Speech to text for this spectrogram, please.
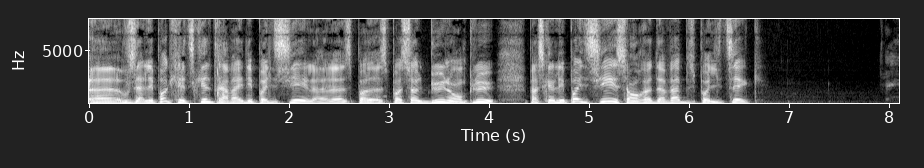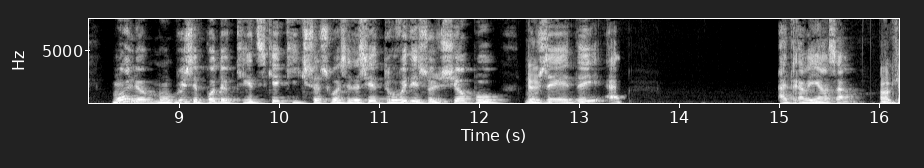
euh, vous allez pas critiquer le travail des policiers, là. là c'est pas, c'est pas ça le but non plus. Parce que les policiers sont redevables du politique. Moi, là, mon but, c'est pas de critiquer qui que ce soit, c'est d'essayer de trouver des solutions pour nous aider à, à travailler ensemble. OK.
